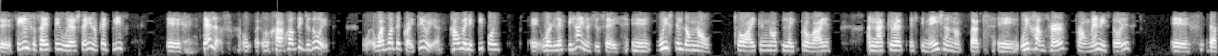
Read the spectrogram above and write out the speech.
the civil society we are saying, okay, please tell us how, how did you do it? What were the criteria? How many people were left behind, as you say? we still don't know, so I cannot like provide an accurate estimation of that. Uh, we have heard from many stories uh, that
